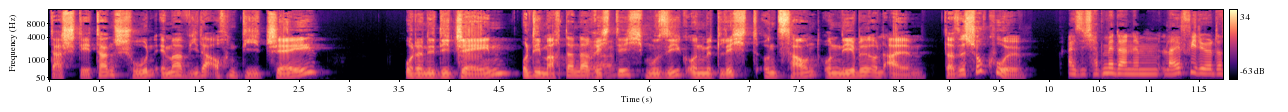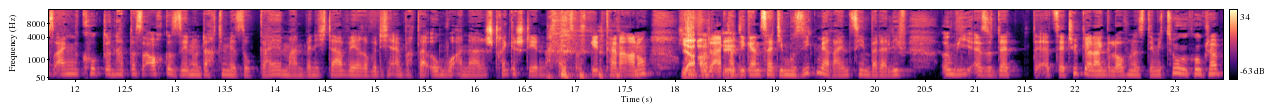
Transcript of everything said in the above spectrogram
da steht dann schon immer wieder auch ein DJ oder eine DJ und die macht dann da Ja. richtig Musik und mit Licht und Sound und Nebel und allem. Das ist schon cool. Also ich habe mir dann im Live-Video das angeguckt und habe das auch gesehen und dachte mir so, geil, Mann, wenn ich da wäre, würde ich einfach da irgendwo an der Strecke stehen, falls das geht, keine Ahnung. Und Ja, würde einfach geht. die ganze Zeit die Musik mir reinziehen, weil da lief irgendwie, also der, der, als der Typ da lang gelaufen ist, dem ich zugeguckt habe,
